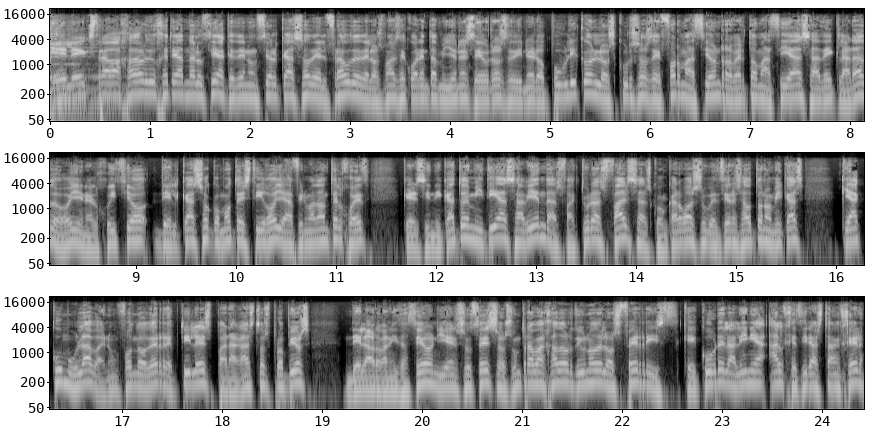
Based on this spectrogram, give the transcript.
El ex trabajador de UGT Andalucía que denunció el caso del fraude de los más de 40 millones de euros de dinero público en los cursos de formación, Roberto Macías ha declarado hoy en el juicio del caso como testigo, ya ha afirmado ante el juez, que el sindicato emitía sabiendas facturas falsas con cargo a subvenciones autonómicas que acumulaba en un fondo de reptiles para gastos propios de la organización. Y en sucesos, un trabajador de uno de los ferries que cubre la línea Algeciras-Tánger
